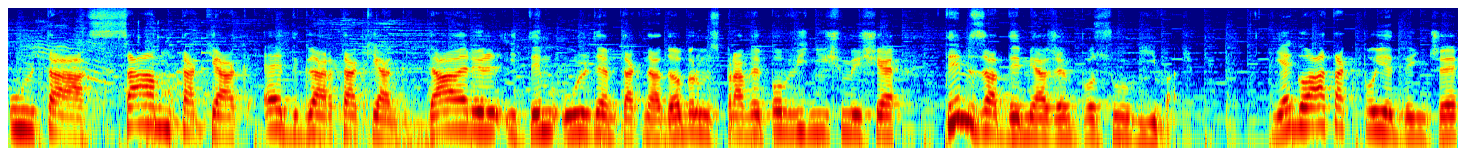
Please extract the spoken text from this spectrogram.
ulta sam, tak jak Edgar, tak jak Daryl i tym ultem tak na dobrą sprawę powinniśmy się tym zadymiarzem posługiwać. Jego atak pojedynczy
